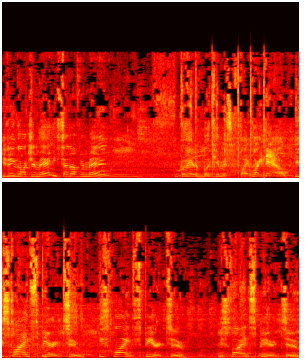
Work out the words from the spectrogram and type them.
You didn't guard your man. You sent off your man. Go ahead and book him his flight right now. He's flying Spirit too. He's flying Spirit too. He's flying Spirit too.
